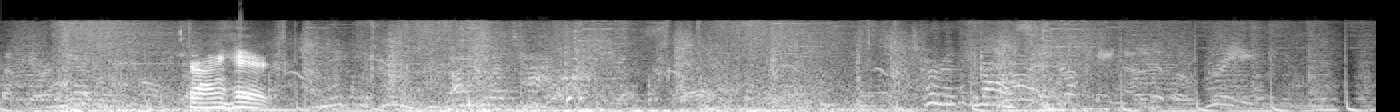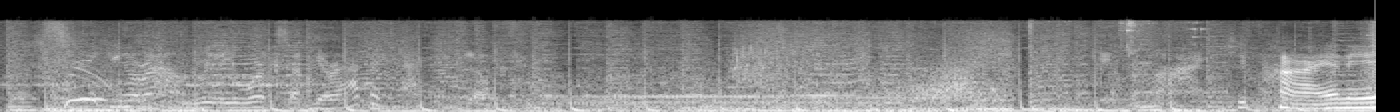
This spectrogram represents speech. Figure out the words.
กลางแหกคลิปหายอันนี้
